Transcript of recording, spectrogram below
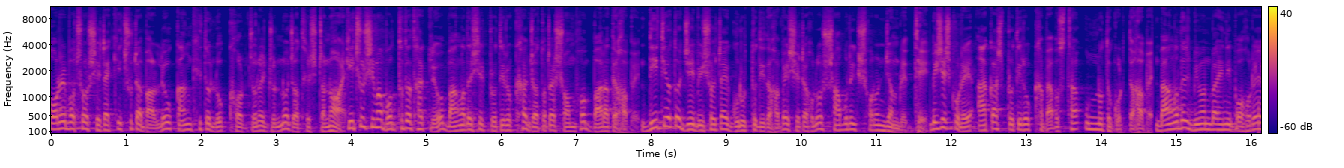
পরের বছর সেটা কিছুটা বাড়লেও কাঙ্ক্ষিত লক্ষ্য অর্জনের জন্য যথেষ্ট নয়। কিছু সীমাবদ্ধতা থাকলেও বাংলাদেশের প্রতিরক্ষা যতটা সম্ভব বাড়াতে হবে। দ্বিতীয়ত যে বিষয়টায় গুরুত্ব দিতে হবে সেটা হলো সামরিক সরঞ্জাম বৃদ্ধি। বিশেষ করে আকাশ প্রতিরক্ষা ব্যবস্থা উন্নত করতে হবে। বাংলাদেশ বিমান বাহিনী বহরে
